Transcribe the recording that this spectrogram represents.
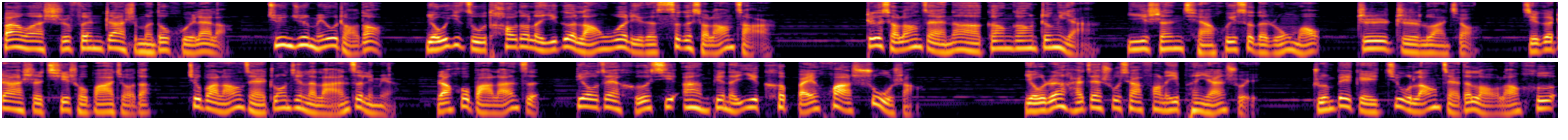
傍晚时分，战士们都回来了，军军没有找到，有一组掏到了一个狼窝里的四个小狼崽儿。这个小狼崽呢，刚刚睁眼，一身浅灰色的绒毛，吱吱乱叫。几个战士七手八脚的就把狼崽装进了篮子里面，然后把篮子吊在河西岸边的一棵白桦树上。有人还在树下放了一盆盐水。准备给救狼崽的老狼喝，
